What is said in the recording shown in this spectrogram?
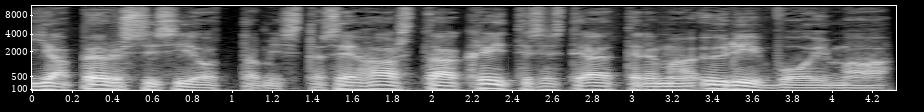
ja pörssisijoittamista. Se haastaa kriittisesti ajattelemaan ydinvoimaa,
